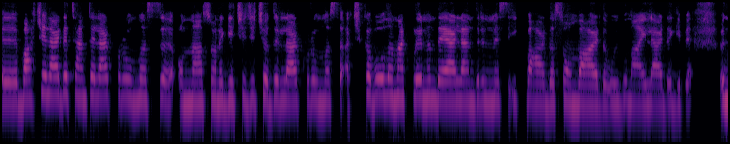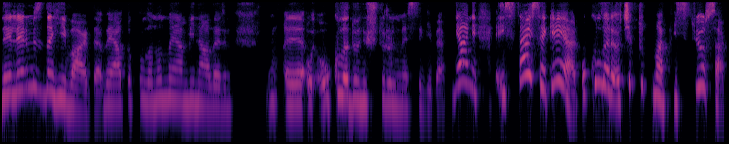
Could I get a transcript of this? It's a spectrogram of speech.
e, bahçeler yerlerde tenteler kurulması, ondan sonra geçici çadırlar kurulması, açık hava olanaklarının değerlendirilmesi ilkbaharda, sonbaharda, uygun aylarda gibi önerilerimiz dahi vardı. Veyahut da kullanılmayan binaların e, okula dönüştürülmesi gibi. Yani istersek eğer okulları açık tutmak istiyorsak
